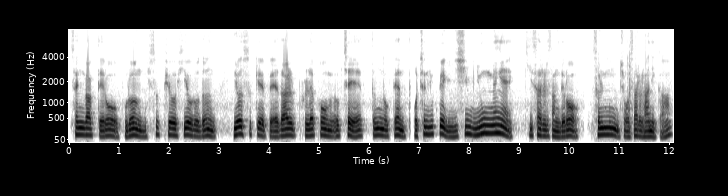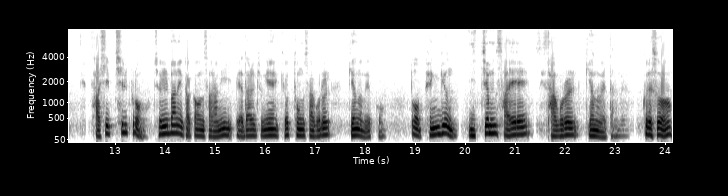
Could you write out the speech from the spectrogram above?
생각대로, 불응, 수표, 히어로 등 6개 배달 플랫폼 업체에 등록된 5,626명의 기사를 상대로 설문조사를 하니까 47% 절반에 가까운 사람이 배달 중에 교통사고를 경험했고 또 평균 2.4의 사고를 경험했다는 거예요. 그래서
